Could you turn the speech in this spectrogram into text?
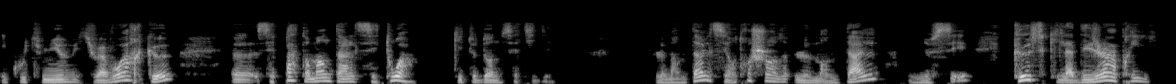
écoute mieux et tu vas voir que euh, c'est pas ton mental, c'est toi qui te donne cette idée. Le mental, c'est autre chose. Le mental ne sait que ce qu'il a déjà appris.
